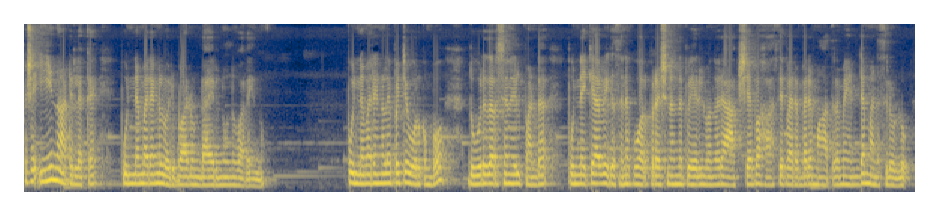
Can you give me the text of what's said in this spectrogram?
പക്ഷേ ഈ നാട്ടിലൊക്കെ പുന്നമരങ്ങൾ ഒരുപാടുണ്ടായിരുന്നു എന്ന് പറയുന്നു. പുന്നമരങ്ങളെപ്പറ്റി ഓർക്കുമ്പോൾ ദൂരദർശനിൽ പണ്ട് പുന്നയ്ക്ക വികസന കോർപ്പറേഷൻ എന്ന പേരിൽ വന്ന ഒരു ആക്ഷേപഹാസ്യ പരമ്പര മാത്രമേ എന്റെ മനസ്സിലുള്ളൂ.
